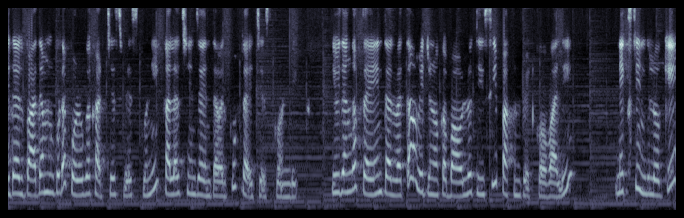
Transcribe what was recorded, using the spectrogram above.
ఐదారు బాదంను కూడా పొడవుగా కట్ చేసి వేసుకుని కలర్ చేంజ్ అయ్యేంత వరకు ఫ్రై చేసుకోండి. ఈ విధంగా ఫ్రై అయిన తర్వాత వీటిని ఒక బౌల్లో తీసి పక్కన పెట్టుకోవాలి. నెక్స్ట్ ఇందులోకి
